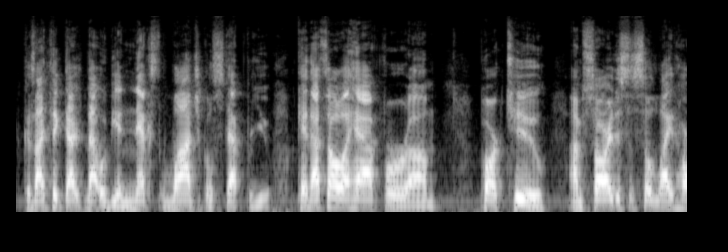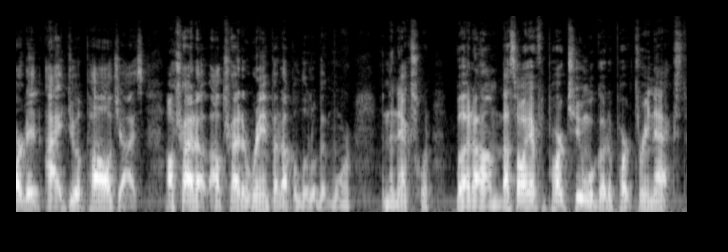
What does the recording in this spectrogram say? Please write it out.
Because I think that that would be a next logical step for you. Okay, that's all I have for um, part two. I'm sorry this is so lighthearted. I do apologize. I'll try to I'll try to ramp it up a little bit more in the next one. But um, that's all I have for part two, and we'll go to part three next.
